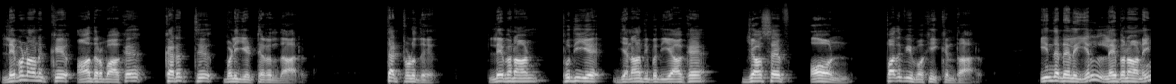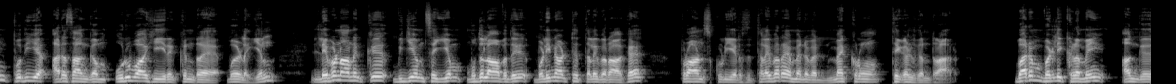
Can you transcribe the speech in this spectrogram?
லெபனானுக்கு ஆதரவாக கருத்து வெளியிட்டிருந்தார். தற்பொழுது லெபனான் புதிய ஜனாதிபதியாக ஜோசப் ஆன் பதவி வகிக்கின்றார். இந்த நிலையில் லெபனானின் புதிய அரசாங்கம் உருவாகி இருக்கின்ற வேளையில் லெபனானுக்கு விஜயம் செய்யும் முதலாவது வெளிநாட்டு தலைவராக பிரான்ஸ் குடியரசுத் தலைவர் எமனுவல் மேக்ரோ திகழ்கின்றார். வரும் வெள்ளிக்கிழமை அங்கு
